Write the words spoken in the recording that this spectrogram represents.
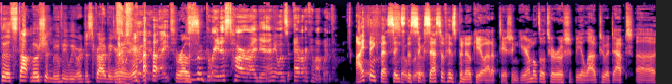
the stop motion movie we were describing earlier. You're right. Gross. This is the greatest horror idea anyone's ever come up with. I think that since so the gross. success of his Pinocchio adaptation, Guillermo del Toro should be allowed to adapt uh,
